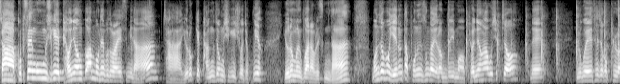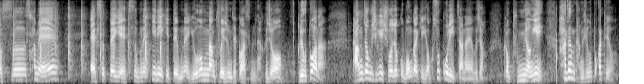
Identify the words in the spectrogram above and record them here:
자, 곱셈 공식의 변형 또 한번 해보도록 하겠습니다. 자, 요렇게 방정식이 주어졌고요. 요놈을 구하라고 그랬습니다. 먼저 뭐 얘는 딱 보는 순간 여러분들이 뭐 변형하고 싶죠? 네. 요거의 세제곱 플러스 3의 x 빼기 x분의 1이 있기 때문에 요놈만 구해주면 될 것 같습니다. 그죠? 그리고 또 하나. 방정식이 주어졌고 뭔가 이렇게 역수꼴이 있잖아요. 그죠? 그럼 분명히 하는 방식은 똑같아요.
